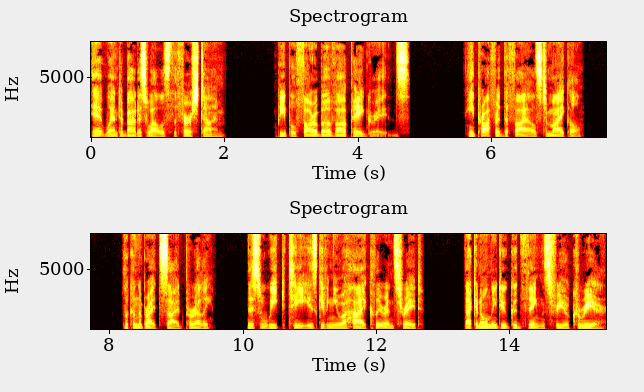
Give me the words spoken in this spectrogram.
It went about as well as the first time. People far above our pay grades. He proffered the files to Michael. Look on the bright side, Pirelli. This weak tea is giving you a high clearance rate. That can only do good things for your career.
